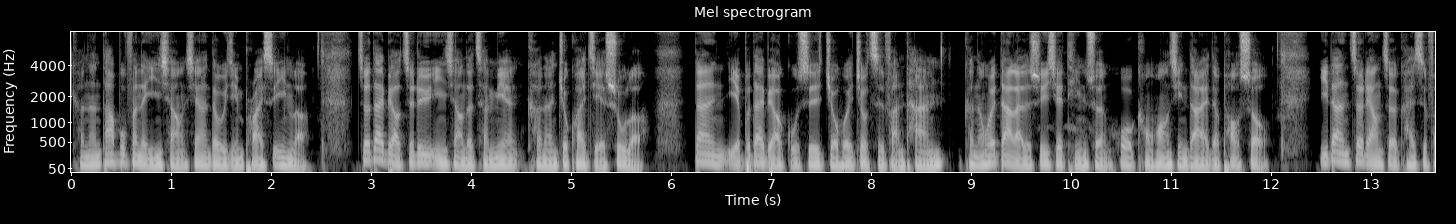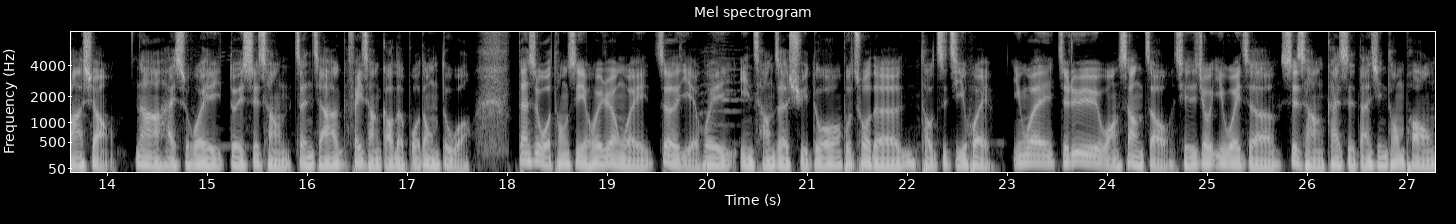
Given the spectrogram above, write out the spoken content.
可能大部分的影响现在都已经 price in 了，这代表殖利率影响的层面可能就快结束了，但也不代表股市就会就此反弹，可能会带来的是一些停损或恐慌性带来的抛售。一旦这两者开始发酵，那还是会对市场增加非常高的波动度哦。但是我同时也会认为，这也会隐藏着许多不错的投资机会，因为殖率往上走，其实就意味着市场开始担心通膨，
